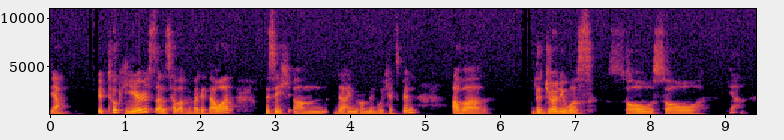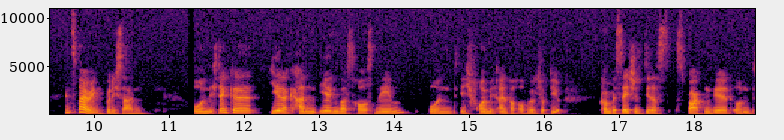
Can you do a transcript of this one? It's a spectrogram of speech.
ja, it took years, also es hat auf jeden Fall gedauert, bis ich ähm, dahin gekommen bin, wo ich jetzt bin. Aber the journey was so, so, ja, inspiring, würde ich sagen. Und ich denke, jeder kann irgendwas rausnehmen. Und ich freue mich einfach auch wirklich auf die Conversations, die das sparken wird und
